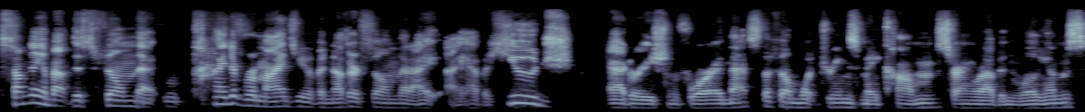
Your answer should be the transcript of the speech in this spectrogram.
something about this film that kind of reminds me of another film that I, I have a huge adoration for, and that's the film What Dreams May Come, starring Robin Williams,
